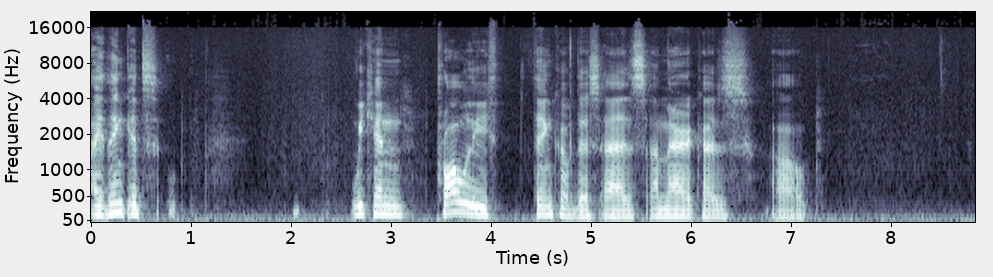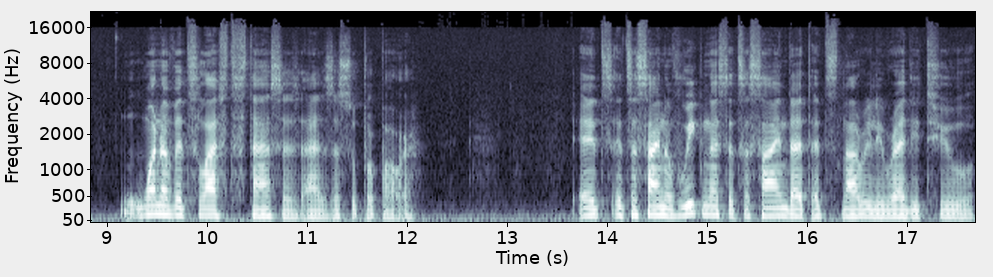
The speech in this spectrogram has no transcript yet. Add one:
I think it's we can probably think of this as America's uh, one of its last stances as a superpower. It's it's a sign of weakness. It's a sign that it's not really ready to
